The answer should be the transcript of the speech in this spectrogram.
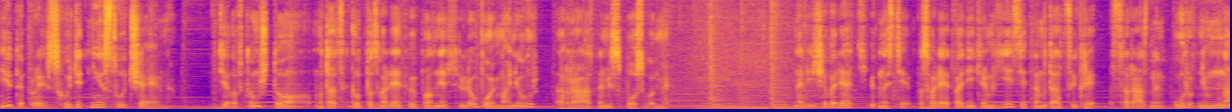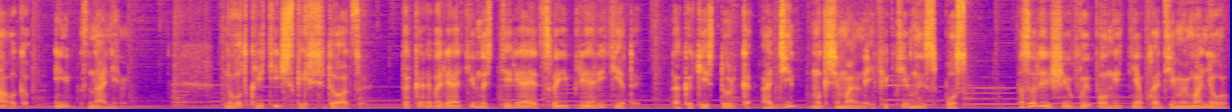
И это происходит не случайно. Дело в том, что мотоцикл позволяет выполнять любой маневр разными способами. Наличие вариативности позволяет водителям ездить на мотоцикле с разным уровнем навыков и знаниями. Но вот критическая ситуация. Такая вариативность теряет свои приоритеты, так как есть только один максимально эффективный способ позволяющие выполнить необходимый маневр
